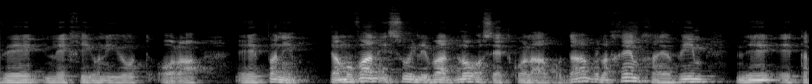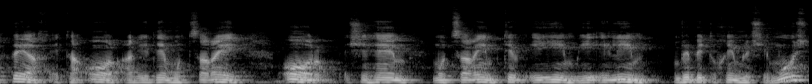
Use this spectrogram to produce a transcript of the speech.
ולחיוניות עור הפנים. כמובן עיסוי לבד לא עושה את כל העבודה ולכן חייבים לטפח את האור על ידי מוצרי אור שהם מוצרים טבעיים, יעילים ובטוחים לשימוש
